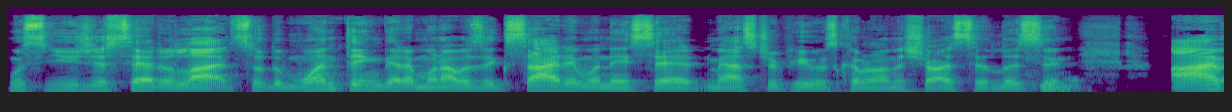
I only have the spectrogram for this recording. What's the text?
Well, so you just said a lot. So the one thing that when I was excited when they said Master P was coming on the show, I said, "Listen, I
